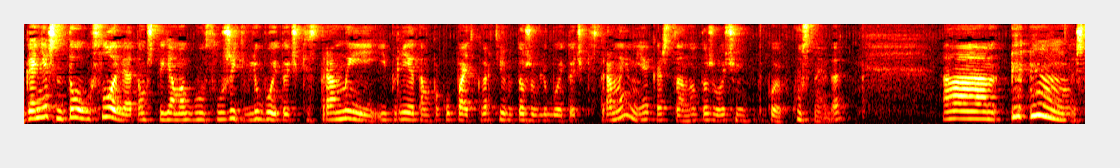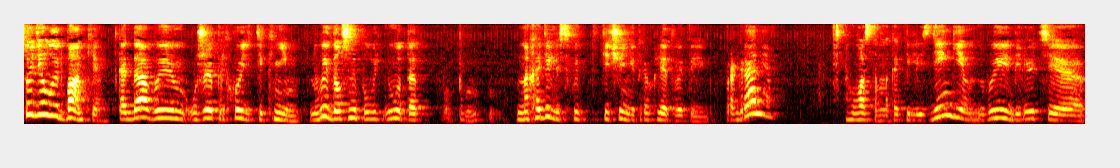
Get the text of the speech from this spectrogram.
конечно, то условие о том, что я могу служить в любой точке страны и при этом покупать квартиру тоже в любой точке страны, мне кажется, оно тоже очень такое вкусное, да? А, что делают банки, когда вы уже приходите к ним? Вы должны получить, ну, вот, находились вы в течение трех лет в этой программе, у вас там накопились деньги, вы берете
